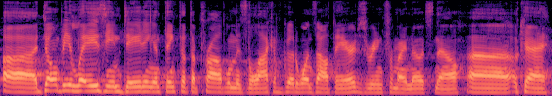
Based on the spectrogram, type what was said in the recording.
Uh, don't be lazy in dating and think that the problem is the lack of good ones out there. Just reading from my notes now. Uh, okay.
